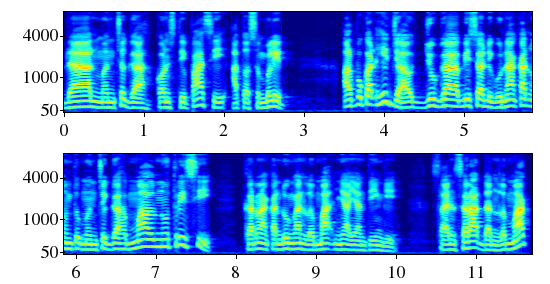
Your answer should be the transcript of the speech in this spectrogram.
dan mencegah konstipasi atau sembelit. Alpukat hijau juga bisa digunakan untuk mencegah malnutrisi karena kandungan lemaknya yang tinggi. Selain serat dan lemak,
